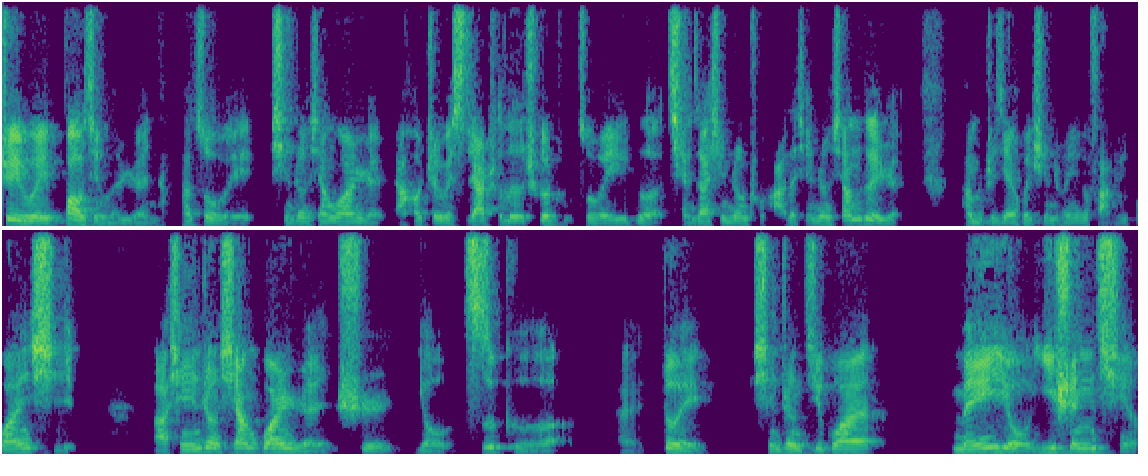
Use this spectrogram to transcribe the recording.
这位报警的人，他作为行政相关人，然后这位私家车的车主作为一个潜在行政处罚的行政相对人，他们之间会形成一个法律关系。啊，行政相关人是有资格，哎，对行政机关没有依申请，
